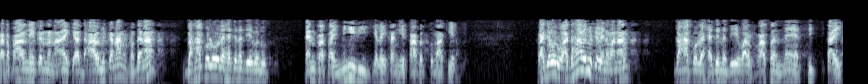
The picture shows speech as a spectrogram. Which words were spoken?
රට පාලනය කරන නායකයා ධාර්මික නම් හොඳ නම් ගහකොළ වල හැදෙන දේවලුත් තන් රසයි මිහිරි කියලා හිතන් ඒ තාපසතුමා කියනවා. රජවරු අධාර්මික වෙනවා නම් ගහකොළ හැදෙන දේවල් රස නැහැ තිත්තයි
